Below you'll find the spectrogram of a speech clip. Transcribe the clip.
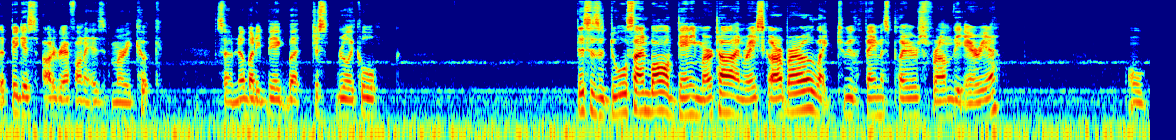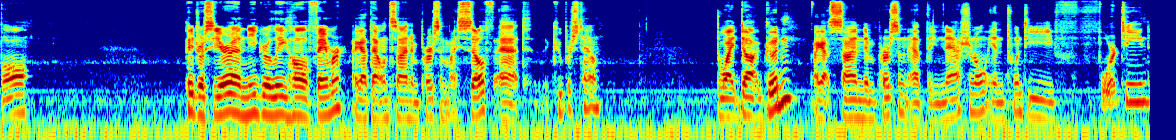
the biggest autograph on it is Murray Cook. So nobody big, but just really cool. This is a dual sign ball of Danny Murtaugh and Ray Scarborough, like two of the famous players from the area. Old ball. Pedro Sierra, Negro League Hall of Famer. I got that one signed in person myself at Cooperstown. Dwight Doc Gooden. I got signed in person at the National in 2014.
